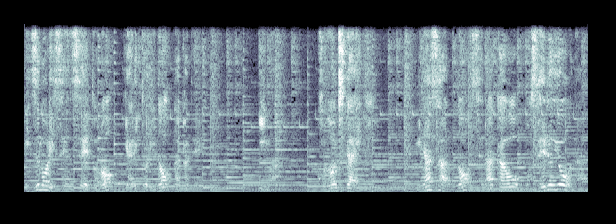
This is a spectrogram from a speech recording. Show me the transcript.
水森先生とのやり取りの中で今この時代に皆さんの背中を押せるような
